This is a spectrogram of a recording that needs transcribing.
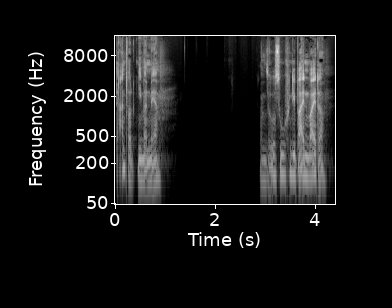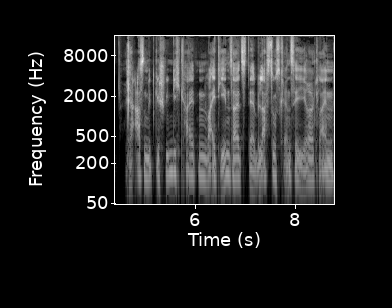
da antwortet niemand mehr. Und so suchen die beiden weiter. Rasen mit Geschwindigkeiten weit jenseits der Belastungsgrenze ihrer kleinen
